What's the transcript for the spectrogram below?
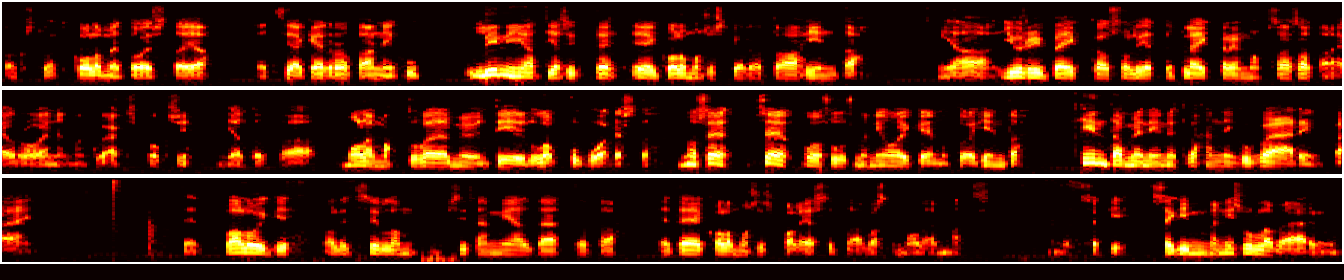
2013. Ja että siellä kerrotaan niin kuin linjat ja sitten E3 kerrotaan hinta ja Jyrin veikkaus oli, että pleikkari maksaa 100 euroa enemmän kuin Xboxi. Ja tota, molemmat tulee myyntiin loppuvuodesta. No se, se osuus meni oikein, mutta tuo hinta, hinta meni nyt vähän niin kuin väärinpäin. Et Valuikin olit silloin sitä mieltä, että, tota, et E3 paljastetaan vasta molemmat. Mutta sekin, sekin meni sulla väärin.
